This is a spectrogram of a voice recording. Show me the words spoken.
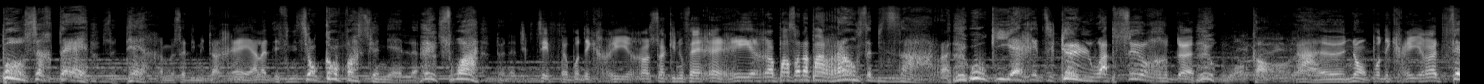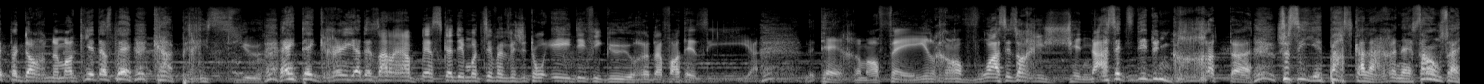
Pour certains, ce terme se limiterait à la définition conventionnelle, soit d'un adjectif pour décrire ce qui nous fait rire par son apparence bizarre, ou qui est ridicule ou absurde, ou encore à un nom pour décrire un type d'ornement qui est d'aspect capricieux, intégré à des arabesques, des motifs végétaux et des figures de fantaisie. Le terme, en fait, il renvoie ses origines, à cette idée d'une grotte. Ceci est parce qu'à la Renaissance, à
